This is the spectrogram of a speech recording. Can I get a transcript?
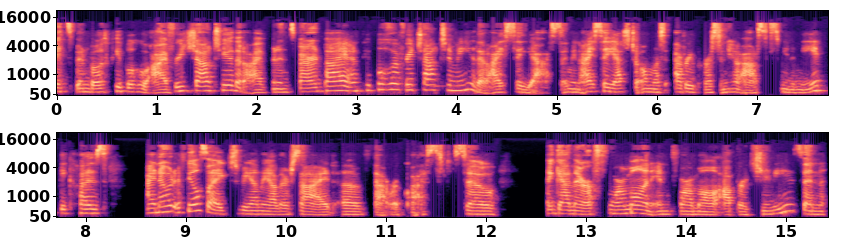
it's been both people who I've reached out to that I've been inspired by and people who have reached out to me that I say yes. I mean, I say yes to almost every person who asks me to meet because I know what it feels like to be on the other side of that request. So again, there are formal and informal opportunities and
